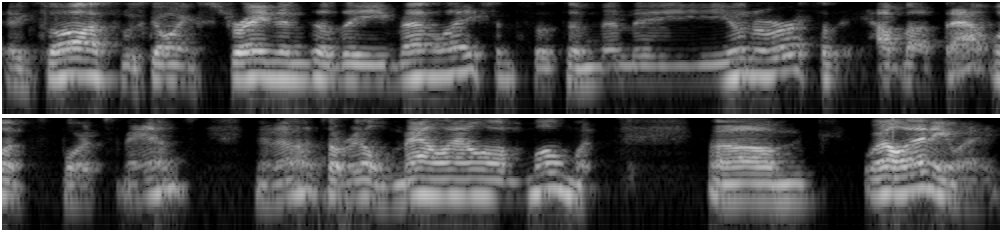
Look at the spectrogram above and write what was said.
exhaust was going straight into the ventilation system in the university. How about that one, sportsmans? You know, it's a real Mal Allen moment. Um, well, anyway,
